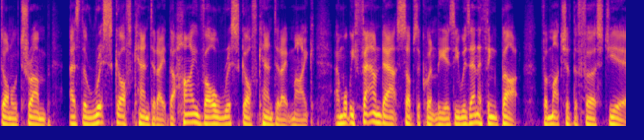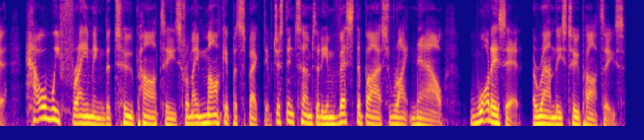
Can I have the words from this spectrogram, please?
Donald Trump, as the risk off candidate, the high vol risk off candidate, Mike. And what we found out subsequently is he was anything but for much of the first year. How are we framing the two parties from a market perspective, just in terms of the investor bias right now? What is it around these two parties?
